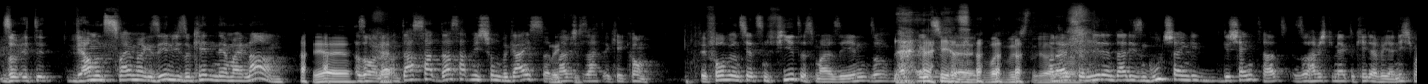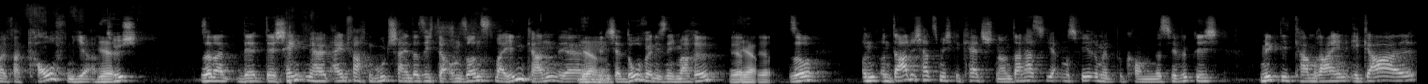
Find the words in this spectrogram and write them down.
So, wir haben uns zweimal gesehen, wieso kennt denn der meinen Namen? Ja, ja. Also, und das hat, das hat mich schon begeistert. Dann habe ich gesagt, okay, komm, bevor wir uns jetzt ein viertes Mal sehen, so, was willst du? Äh, was willst du? Ja, Und als ja. er mir dann da diesen Gutschein ge geschenkt hat, so habe ich gemerkt, okay, der will ja nicht mal verkaufen hier am Ja. Tisch, sondern der, der schenkt mir halt einfach einen Gutschein, dass ich da umsonst mal hin kann. Ja, Ja. bin ich ja doof, wenn ich es nicht mache. Ja, Ja. So. Und, und dadurch hat es mich gecatcht. Ne? Und dann hast du die Atmosphäre mitbekommen, dass hier wirklich Mitglied kam rein, egal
